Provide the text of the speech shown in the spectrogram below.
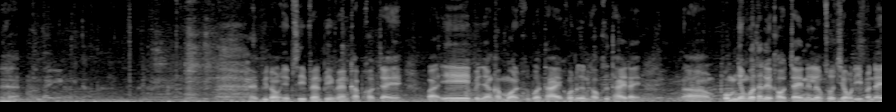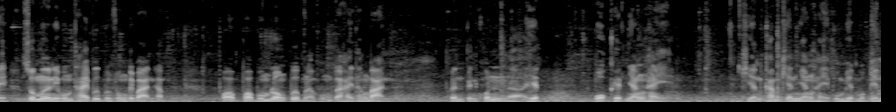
นะฮะให้พี่น้อง FC แฟนเพลงแฟนคลับเข้าใจว่าเอ๊ะเป็นอย่างคำหมอดคือบ่ไทยคนอื่นเขาคือไทยได้ผมยังบ่ทันได้เข้าใจในเรื่องโซเชียลดีปานใดซุมื้อนี้ผมถ่ายปุ๊บผมส่งไปบ้านครับ พอพอผมลงปุ๊บนะผมก็ให้ทั้งบ้าน เพิ่อนเป็นคนเฮ็ดปกเฮ็ดหยังให้เขียนคำเขียนหยังให้ผมเฮ็ดบ่เป็น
